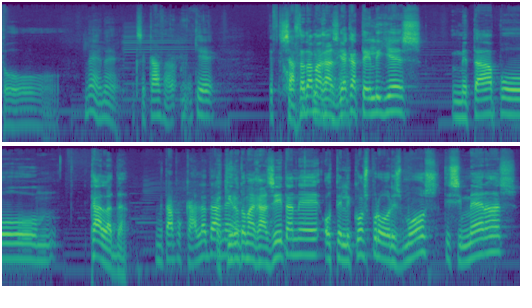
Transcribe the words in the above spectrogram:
Το... Ναι, ναι, ξεκάθαρα. Και ευτυχώς Σε αυτά το τα πήγα, μαγαζιά βέβαια. κατέληγες μετά από κάλαντα. Μετά από κάλαντα. Εκείνο ναι. το μαγαζί ήταν ο τελικός προορισμός της ημέρας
